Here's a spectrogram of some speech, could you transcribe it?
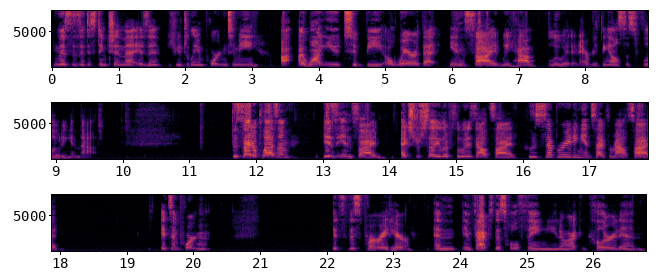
This is a distinction that isn't hugely important to me. I, I want you to be aware that inside we have fluid and everything else is floating in that. The cytoplasm is inside. Extracellular fluid is outside. Who's separating inside from outside? It's important. It's this part right here. And, in fact, this whole thing, you know, I could color it in.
